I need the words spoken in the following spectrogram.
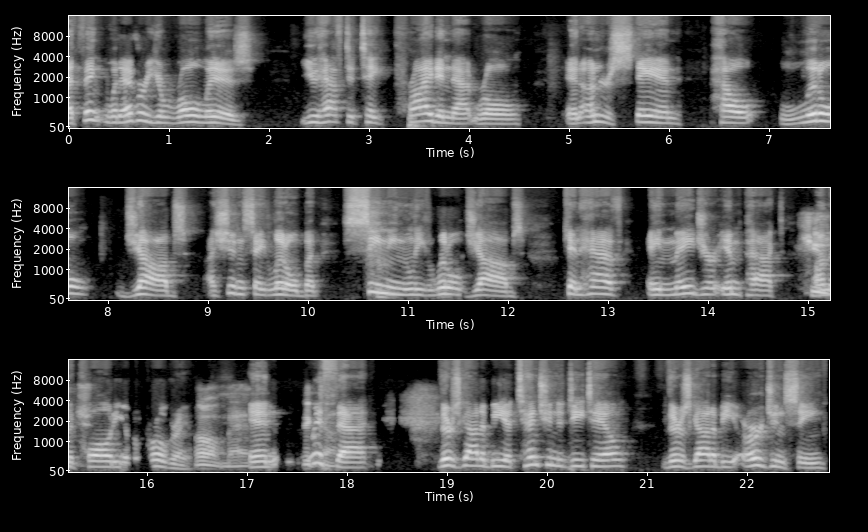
I think whatever your role is, you have to take pride in that role and understand how little jobs, I shouldn't say little, but seemingly little jobs can have a major impact Huge. on the quality of a program. Oh man. And Big with time. that, there's got to be attention to detail. There's got to be urgency.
